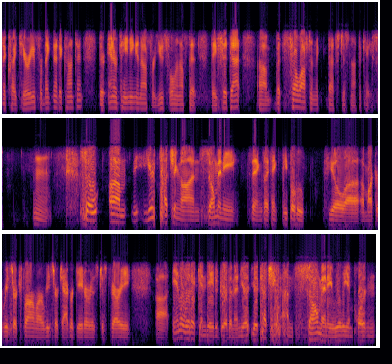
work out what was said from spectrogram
the criteria for magnetic content. They're entertaining enough or useful enough that they fit that. Um, but so often that's just not the case. Mm. So um, you're touching on so many things. I think people who feel uh, a market research firm or a research aggregator is just very uh, analytic and data driven, and you're you're touching on so many really important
